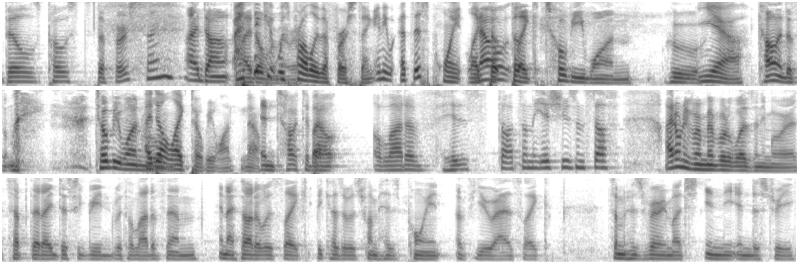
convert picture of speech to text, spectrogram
Bill's post the first thing. I don't. I, I, think don't it was probably the first thing. Anyway, at this point, like now the, the like TobiWan who yeah, Colin doesn't like. TobiWan. I don't like TobiWan. No, and talked about a lot of his thoughts on the issues and stuff. I don't even remember what it was anymore, except that I disagreed with a lot of them, and I thought it was like because it was from his point of view as like someone who's very much in the industry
